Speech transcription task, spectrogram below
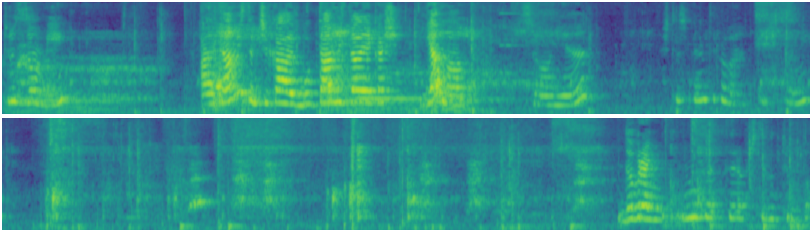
Tu jest zombie. Ale tam jestem ciekawy, bo tam jest dalej jakaś jama. Co nie? Czy to? Pani? Dobra, nie, mogę trafić tego trupa.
